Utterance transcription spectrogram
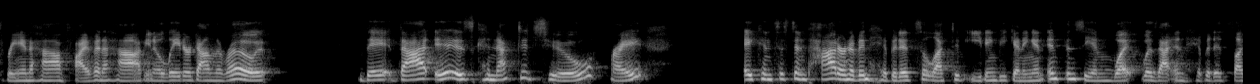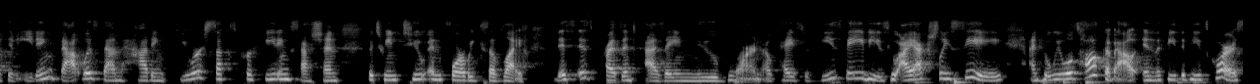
three and a half, five and a half, you know, later down the road, they that is connected to right a consistent pattern of inhibited selective eating beginning in infancy. And what was that inhibited selective eating? That was them having fewer sucks per feeding session between two and four weeks of life. This is present as a newborn. Okay, so these babies who I actually see and who we will talk about in the Feed the Peds course,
